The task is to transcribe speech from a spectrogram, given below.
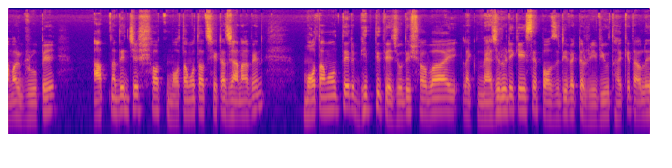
আমার গ্রুপে আপনাদের যে সৎ মতামত আছে, এটা জানাবেন। মতামতের ভিত্তিতে যদি সবাই লাইক মেজরিটি কেসে পজিটিভ একটা রিভিউ থাকে, তাহলে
